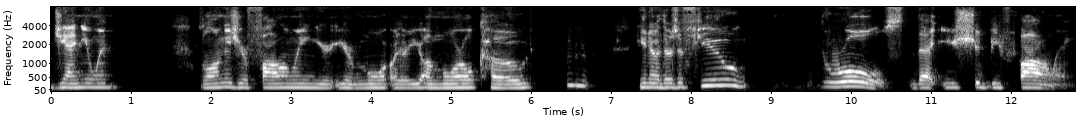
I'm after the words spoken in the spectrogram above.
genuine, as long as you're following your your more or your moral code, Mhm. you know, there's a few rules that you should be following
